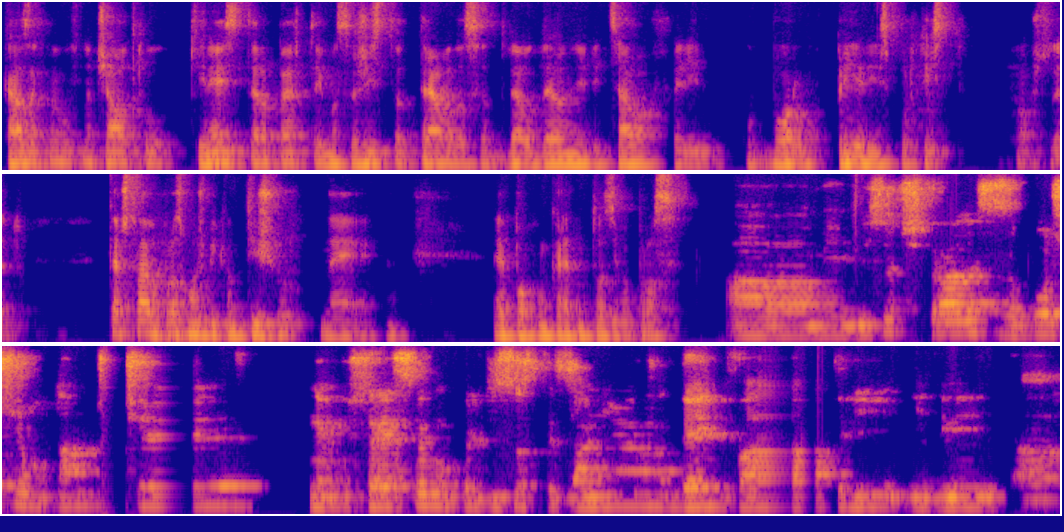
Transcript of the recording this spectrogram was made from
казахме в началото, кинезитерапевта и масажиста трябва да са две отделни лица в един отбор при един спортист. Общо взето. Така че това е въпрос, може би, към Тишо. Не е, е по-конкретно този въпрос. Ами, мисля, че трябва да се започнем от там, че непосредствено преди състезания, ден, два, три или а,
